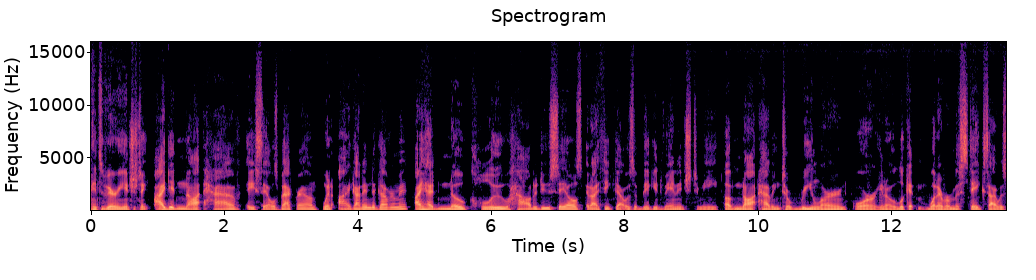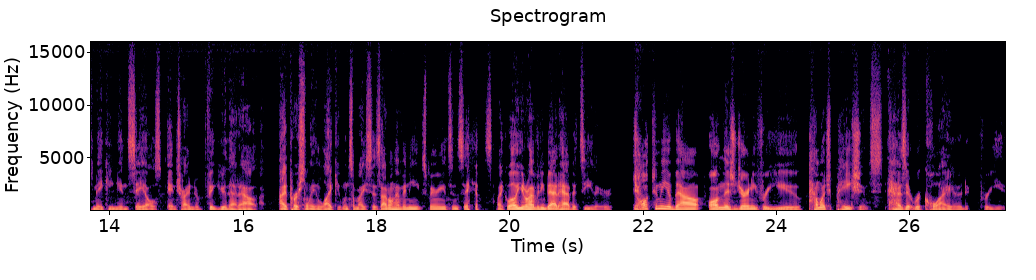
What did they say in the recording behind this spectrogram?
It's very interesting. I did not have a sales background when I got into government. I had no clue how to do sales. And I think that was a big advantage to me of not having to relearn or, you know, look at whatever mistakes I was making in sales and trying to figure that out. I personally like it when somebody says, I don't have any experience in sales. Like, well, you don't have any bad habits either. Yeah. Talk to me about on this journey for you, how much patience has it required for you?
